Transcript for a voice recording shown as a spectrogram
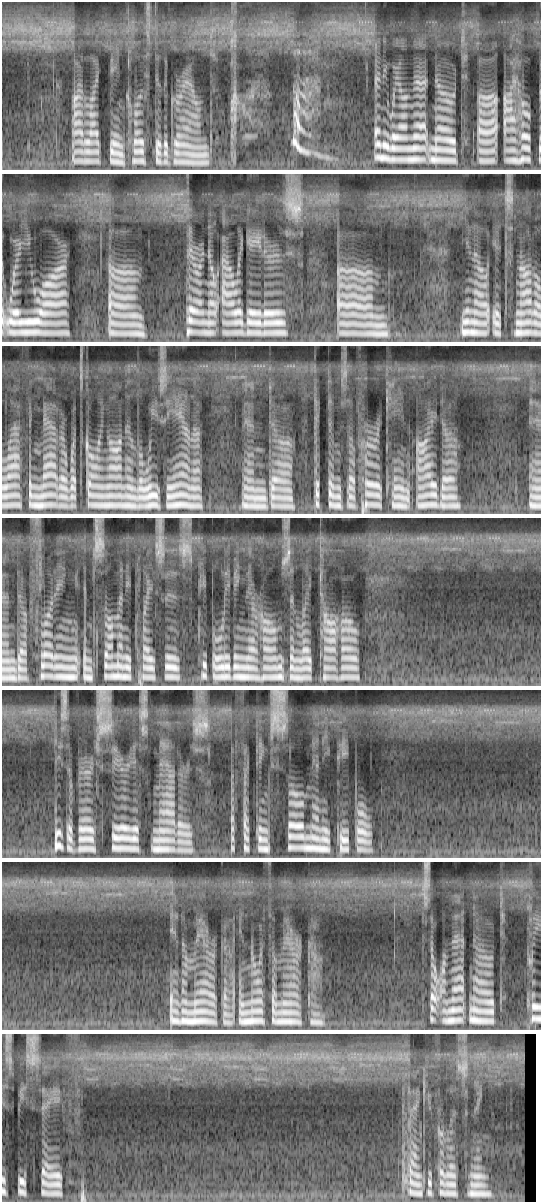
I like being close to the ground. anyway, on that note, uh, I hope that where you are, um, there are no alligators. Um, you know, it's not a laughing matter what's going on in Louisiana and uh, victims of Hurricane Ida and uh, flooding in so many places, people leaving their homes in Lake Tahoe. These are very serious matters affecting so many people in America, in North America. So on that note, please be safe. Thank you for listening.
